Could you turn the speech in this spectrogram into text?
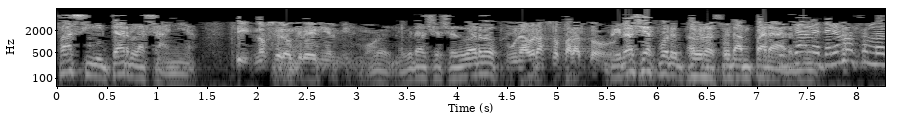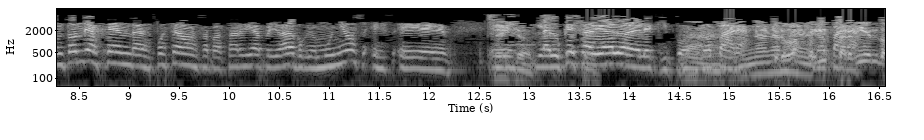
facilitar la hazaña. Sí, no se lo cree ni él mismo. Bueno, gracias Eduardo. Un abrazo para todos. Gracias por, por, Abrazo. por ampararme. Escuchame, tenemos un montón de agendas. Después te vamos a pasar vía privada porque Muñoz es, eh, es la duquesa de Alba del equipo. No, para. No, no, Pero va a no, seguir no para. perdiendo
